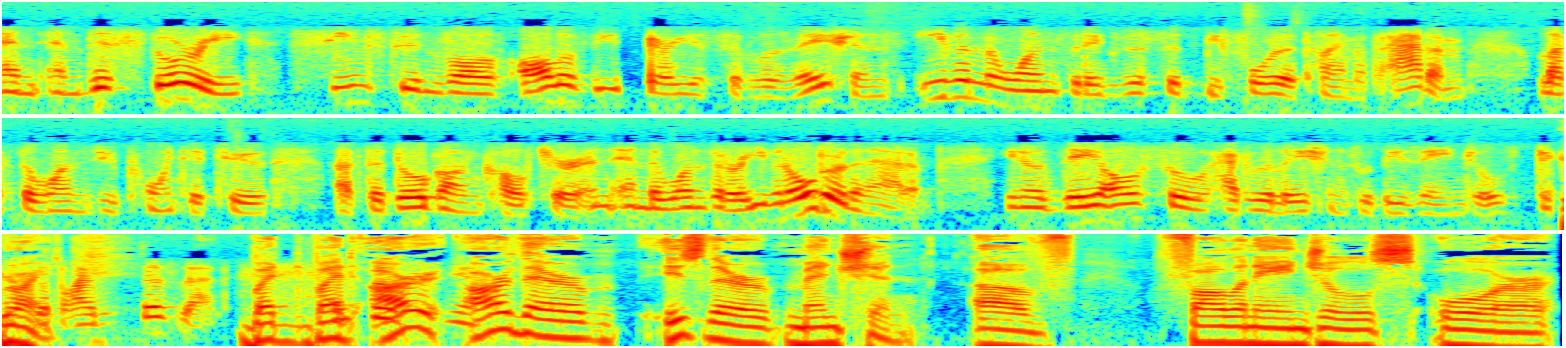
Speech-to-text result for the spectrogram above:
and, and this story seems to involve all of these various civilizations, even the ones that existed before the time of Adam, like the ones you pointed to, like the Dogon culture, and, and the ones that are even older than Adam. You know, they also had relations with these angels because right. the Bible says that. But but so, are are there is there mention of fallen angels or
